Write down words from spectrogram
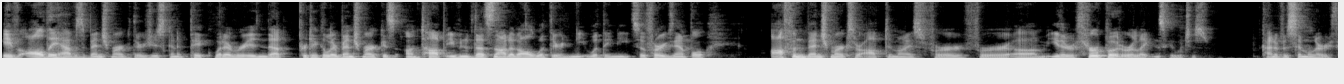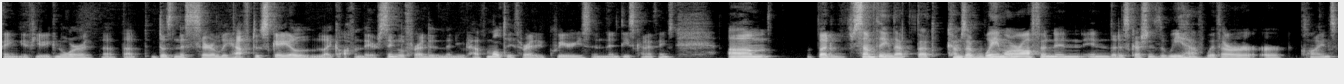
if all they have is a benchmark, they're just going to pick whatever in that particular benchmark is on top, even if that's not at all what they need what they need. So, for example, often benchmarks are optimized for for um, either throughput or latency, which is kind of a similar thing if you ignore that that doesn't necessarily have to scale like often they're single threaded and then you'd have multi-threaded queries and, and these kind of things um, but something that that comes up way more often in in the discussions that we have with our, our clients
